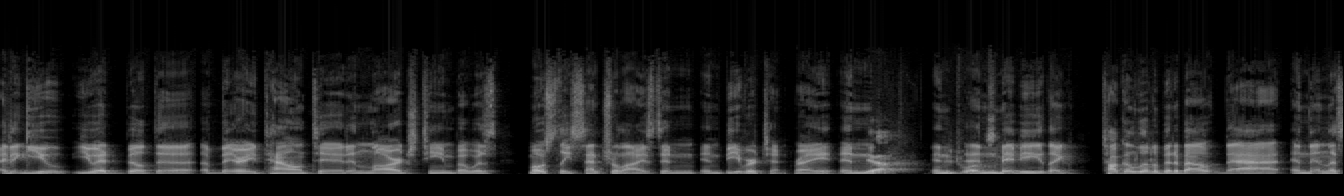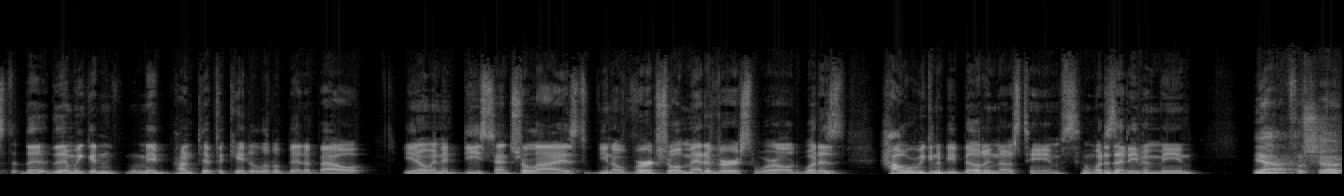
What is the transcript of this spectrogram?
I think you you had built a, a very talented and large team, but was mostly centralized in in Beaverton, right? And yeah, and and maybe like talk a little bit about that, and then let's the, then we can maybe pontificate a little bit about you know in a decentralized you know virtual metaverse world. What is how are we going to be building those teams? And what does that even mean? Yeah, for sure.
